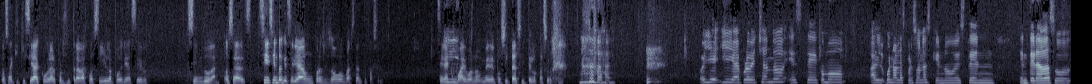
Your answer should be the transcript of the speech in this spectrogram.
o sea, que quisiera cobrar por su trabajo así, lo podría hacer sin duda. O sea, sí, siento que sería un proceso bastante fácil. Sería como, ay, bueno, me depositas y te lo paso. Oye, y aprovechando, este, ¿cómo al, bueno, a las personas que no estén enteradas o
